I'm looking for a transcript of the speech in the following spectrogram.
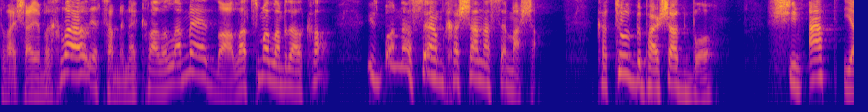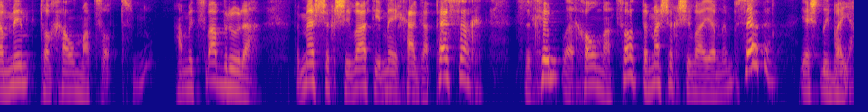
דבר שהיה בכלל, יצא מן הכלל ללמד, לא על עצמו ללמד על הכלל. אז בואו נעשה המחשה, נעשה משל. כתוב בפרשת בו, שבעת ימים תאכל מצות. המצווה ברורה. במשך שבעת ימי חג הפסח צריכים לאכול מצות במשך שבעה ימים. בסדר, יש לי בעיה.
